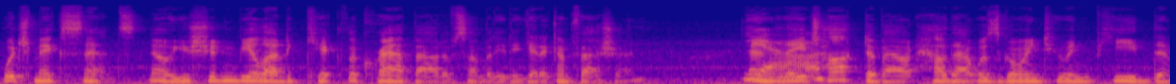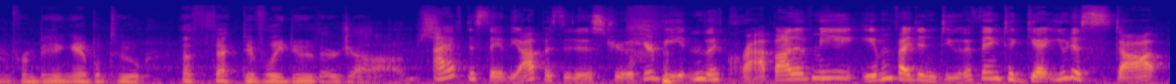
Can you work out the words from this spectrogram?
Which makes sense. No, you shouldn't be allowed to kick the crap out of somebody to get a confession. And yeah. they talked about how that was going to impede them from being able to effectively do their jobs. I have to say the opposite is true. If you're beating the crap out of me, even if I didn't do the thing, to get you to stop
